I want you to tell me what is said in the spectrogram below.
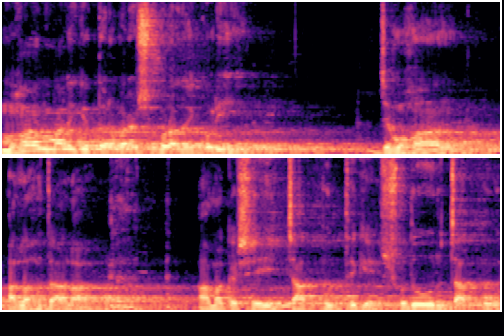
মহান মালিকের দরবারে শুকর আদায় করি যে মহান আল্লাহ তালা আমাকে সেই চাঁদপুর থেকে সুদূর চাঁদপুর,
